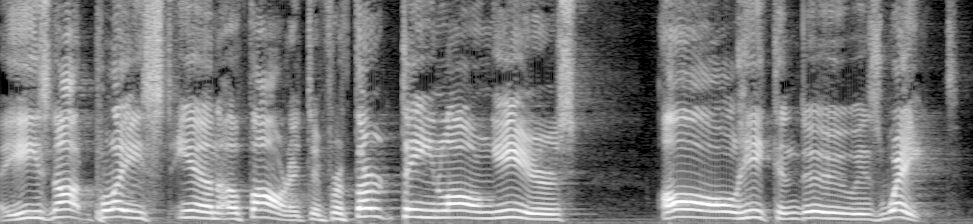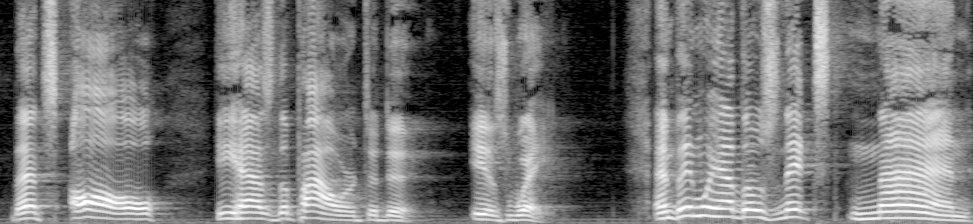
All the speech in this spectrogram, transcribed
He's not placed in authority. For 13 long years, all he can do is wait. That's all he has the power to do, is wait. And then we have those next nine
